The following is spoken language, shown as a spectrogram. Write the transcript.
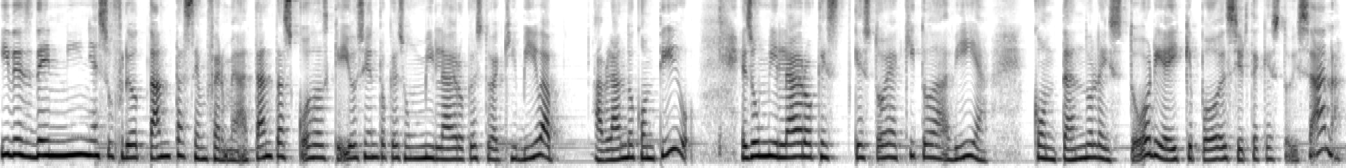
y desde niña he sufrido tantas enfermedades, tantas cosas que yo siento que es un milagro que estoy aquí viva hablando contigo. Es un milagro que, estoy aquí todavía contando la historia y que puedo decirte que estoy sana.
